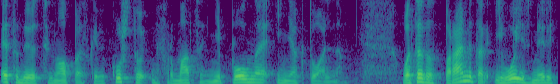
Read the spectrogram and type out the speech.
это дает сигнал поисковику, что информация неполная и не актуальна. Вот этот параметр, его измерить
